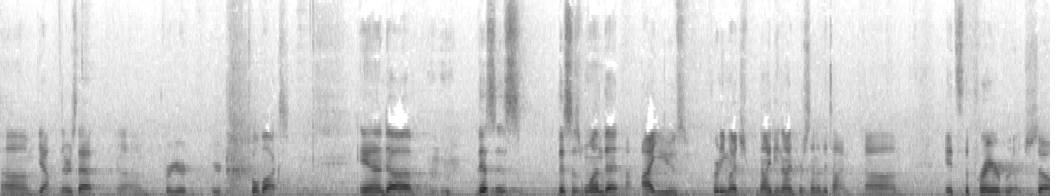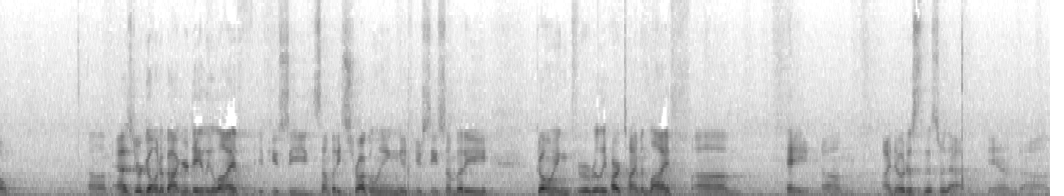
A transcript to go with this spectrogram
um, yeah, there's that um, for your your toolbox. And uh, this is this is one that I use pretty much 99% of the time. Um, it's the prayer bridge. So um, as you're going about your daily life, if you see somebody struggling, if you see somebody going through a really hard time in life, um, hey, um, I noticed this or that, and um,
